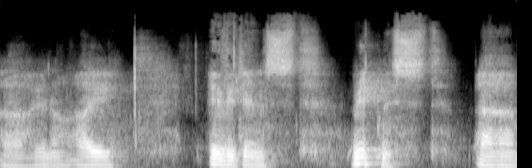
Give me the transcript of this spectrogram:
uh, you know, I evidenced, witnessed uh,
